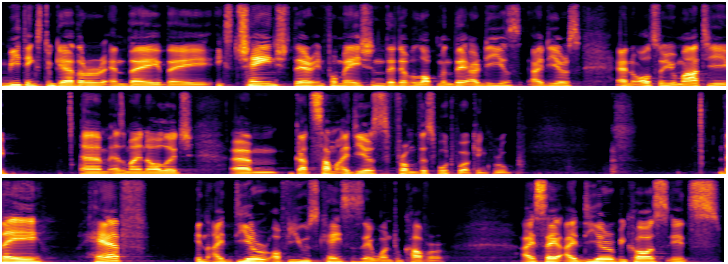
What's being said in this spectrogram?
meetings together and they they exchange their information, their development, their ideas, ideas, and also Umati, um, as my knowledge, um, got some ideas from this woodworking group. They have an idea of use cases they want to cover. I say idea because it's,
